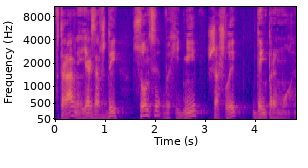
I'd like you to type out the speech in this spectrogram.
в травні, як завжди, сонце, вихідні, шашлик, день перемоги.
